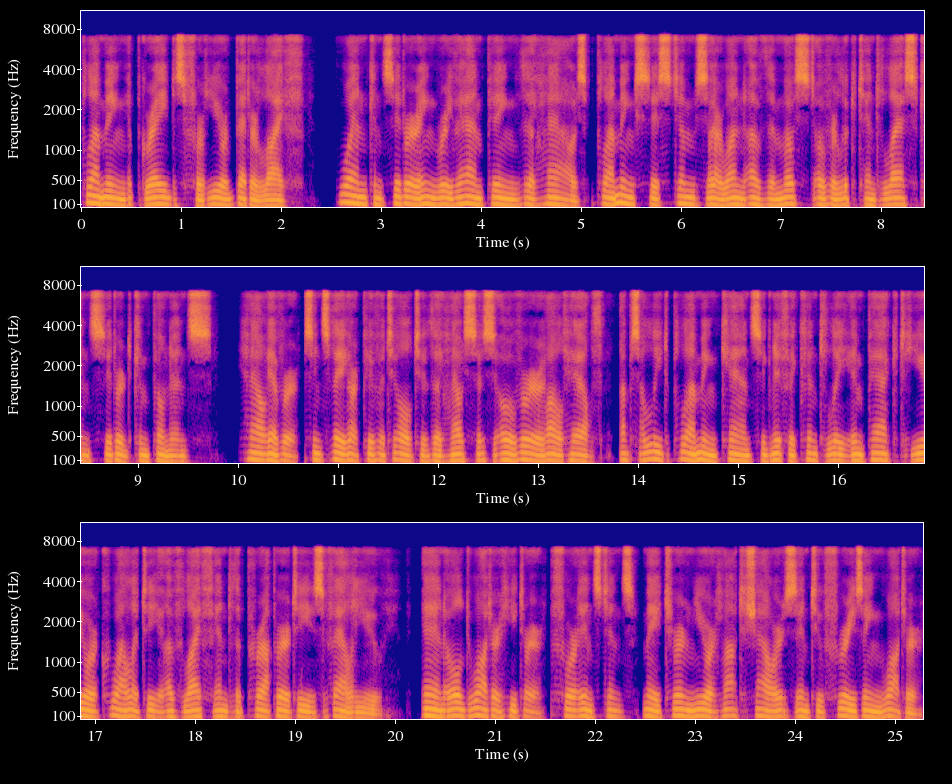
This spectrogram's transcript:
Plumbing upgrades for your better life. When considering revamping the house, plumbing systems are one of the most overlooked and less considered components. However, since they are pivotal to the house's overall health, obsolete plumbing can significantly impact your quality of life and the property's value. An old water heater, for instance, may turn your hot showers into freezing water.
